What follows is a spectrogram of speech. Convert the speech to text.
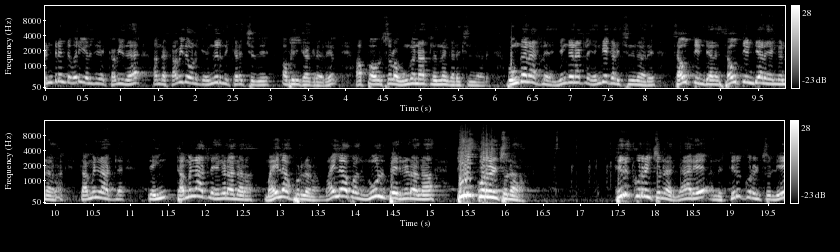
ரெண்டு ரெண்டு வரி எழுதிய கவிதை அந்த கவிதை உனக்கு எங்கிருந்து கிடைச்சது அப்படின்னு கேட்குறாரு அப்போ அவர் சொல்ல உங்கள் நாட்டில் இருந்து தான் கிடைச்சிருந்தாரு. உங்கள் நாட்டில் எங்கள் நாட்டில் எங்கே கிடைச்சிருந்தாரு? சவுத் இந்தியாவில் சவுத் இந்தியாவில் எங்கன்னாரா தமிழ்நாட்டில். தமிழ்நாட்டில் எங்கடானாரா? மயிலாப்பூர்லனா மயிலாப்பூர் நூல் பேர் என்னடானா? திருக்குறள்னு சொன்னாராம் திருக்குறள் சொன்னார். யாரு? அந்த திருக்குறள் சொல்லி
